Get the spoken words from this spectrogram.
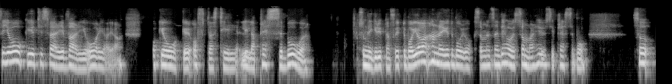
För jag åker ju till Sverige varje år, gör jag. Och jag åker oftast till lilla Pressebo som ligger utanför Göteborg. Jag hamnar i Göteborg också, men sen vi har ett sommarhus i Pressebo. Så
